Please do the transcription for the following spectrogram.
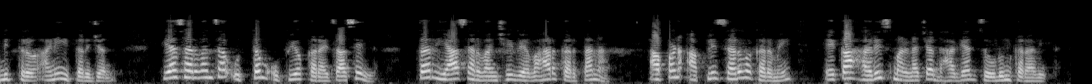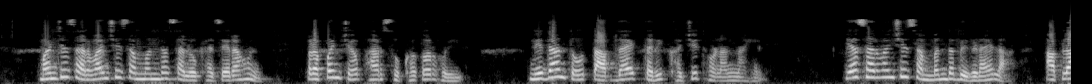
मित्र आणि इतर जन या सर्वांचा उत्तम उपयोग करायचा असेल तर या सर्वांशी व्यवहार करताना आपण आपली सर्व कर्मे एका हरिस्मरणाच्या धाग्यात जोडून करावीत. म्हणजे सर्वांशी संबंध सलोख्याचे राहून प्रपंच फार सुखकर होईल. निदान तो तापदायक तरी खचित होणार नाही. या सर्वांशी संबंध बिघडायला आपला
